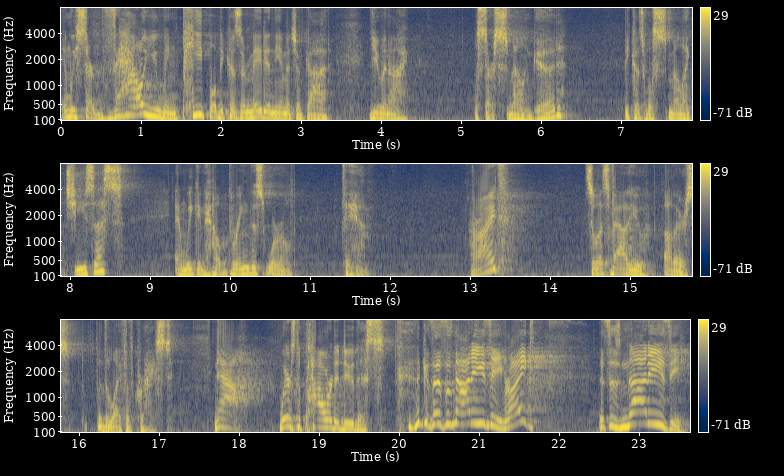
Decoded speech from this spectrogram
and we start valuing people because they're made in the image of God, you and I will start smelling good because we'll smell like Jesus and we can help bring this world to Him. All right? So let's value others with the life of Christ. Now, where's the power to do this? Because this is not easy, right? This is not easy.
